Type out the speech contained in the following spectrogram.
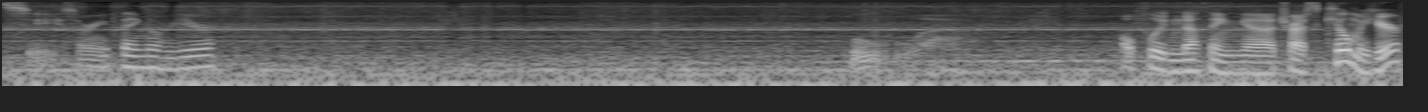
Let's see, is there anything over here? Ooh. Hopefully nothing uh, tries to kill me here.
